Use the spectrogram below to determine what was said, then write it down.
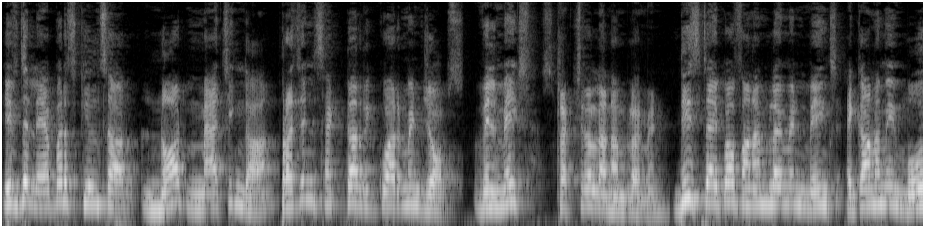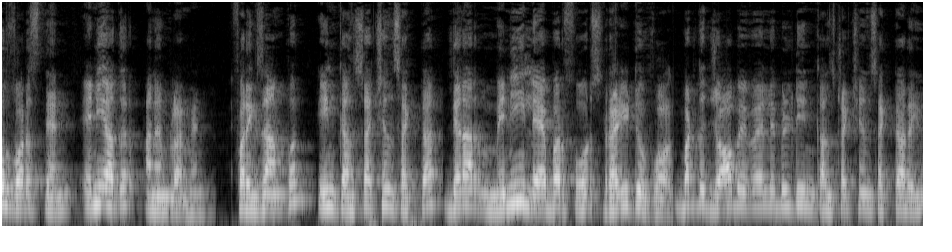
if the labor skills are not matching the present sector requirement jobs will make structural unemployment. This type of unemployment makes economy more worse than any other unemployment. For example, in construction sector, there are many labor force ready to work, but the job availability in construction sector is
